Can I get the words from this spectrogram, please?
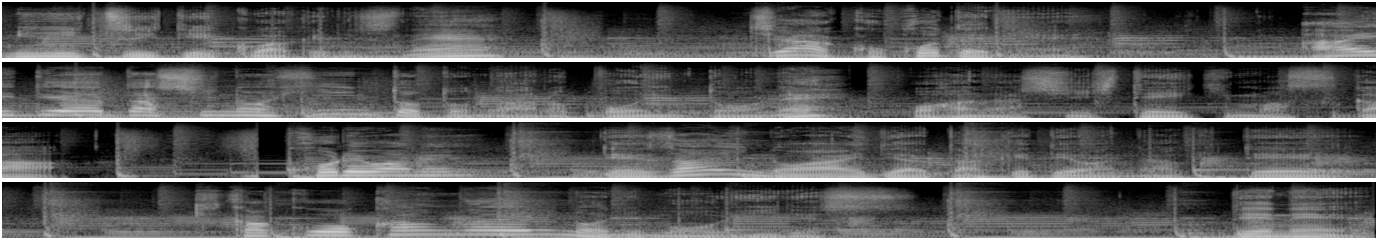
身についていくわけですね。じゃあここでねアイデア出しのヒントとなるポイントをねお話ししていきますがこれはねデザインのアイデアだけではなくて企画を考えるのにもいいです。でね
